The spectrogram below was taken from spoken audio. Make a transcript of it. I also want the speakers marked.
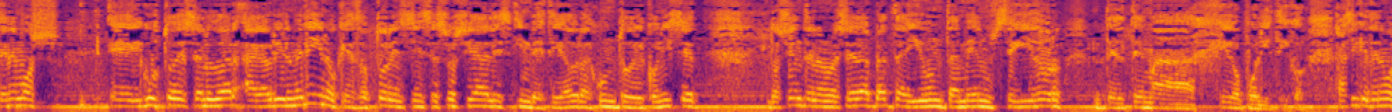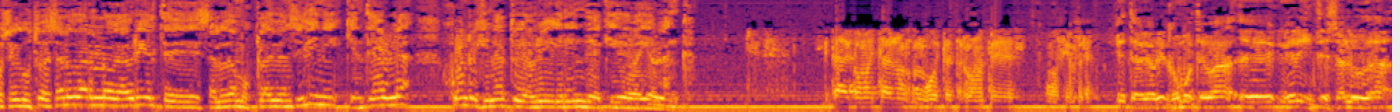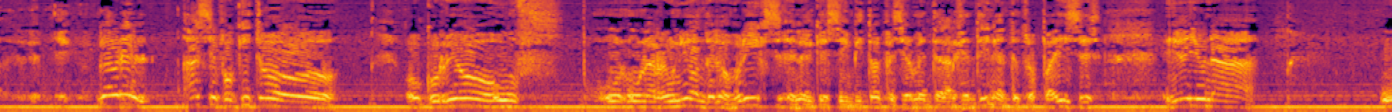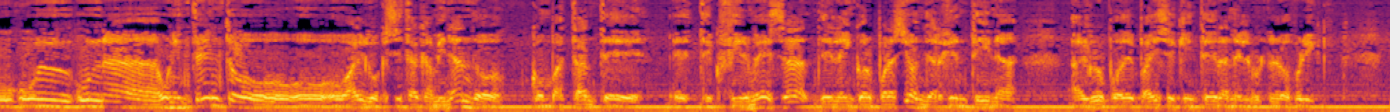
Speaker 1: tenemos el gusto de saludar a Gabriel Melino, que es doctor en Ciencias Sociales, investigador adjunto del CONICET, docente en la Universidad de La Plata y un también un seguidor del tema geopolítico. Así que tenemos el gusto de saludarlo. Gabriel, te saludamos Claudio Angelini, quien te habla, Juan Reginato y Gabriel Green de aquí de Bahía Blanca.
Speaker 2: ¿Qué tal? ¿Cómo están? Un gusto estar con ustedes, como siempre.
Speaker 3: ¿Qué tal, Gabriel? ¿Cómo te va? Eh, Green te saluda. Eh, eh, Gabriel, hace poquito ocurrió una reunión de los BRICS en el que se invitó especialmente a la Argentina, entre otros países, y hay una un, una, un intento o algo que se está caminando con bastante este, firmeza de la incorporación de Argentina al grupo de países que integran el, los BRICS.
